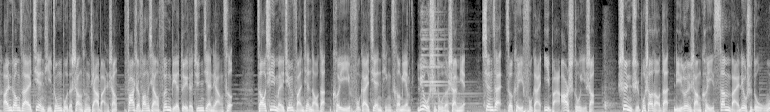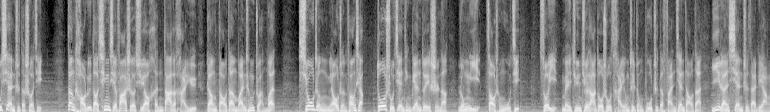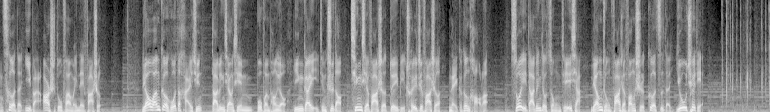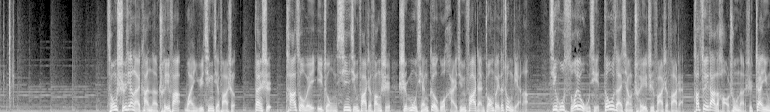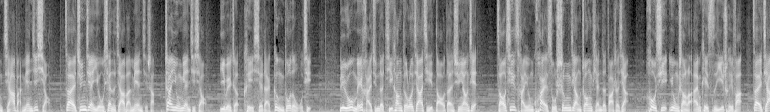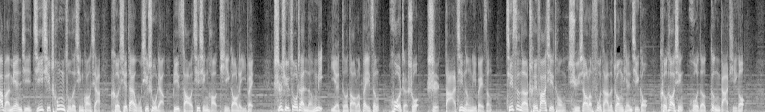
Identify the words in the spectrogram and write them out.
安装在舰体中部的上层甲板上，发射方向分别对着军舰两侧。早期美军反舰导弹可以覆盖舰艇侧面六十度的扇面，现在则可以覆盖一百二十度以上。甚至不少导弹理论上可以三百六十度无限制的射击，但考虑到倾斜发射需要很大的海域让导弹完成转弯、修正瞄准方向，多数舰艇编队时呢容易造成误击，所以美军绝大多数采用这种布置的反舰导弹依然限制在两侧的一百二十度范围内发射。聊完各国的海军，大兵相信部分朋友应该已经知道倾斜发射对比垂直发射哪个更好了。所以大兵就总结一下两种发射方式各自的优缺点。从时间来看呢，垂发晚于倾斜发射，但是它作为一种新型发射方式，是目前各国海军发展装备的重点了。几乎所有武器都在向垂直发射发展。它最大的好处呢是占用甲板面积小，在军舰有限的甲板面积上，占用面积小意味着可以携带更多的武器。例如，美海军的提康德罗加级导弹巡洋舰，早期采用快速升降装填的发射架，后期用上了 Mk 四一垂发，在甲板面积极其充足的情况下，可携带武器数量比早期型号提高了一倍，持续作战能力也得到了倍增，或者说是打击能力倍增。其次呢，垂发系统取消了复杂的装填机构，可靠性获得更大提高。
